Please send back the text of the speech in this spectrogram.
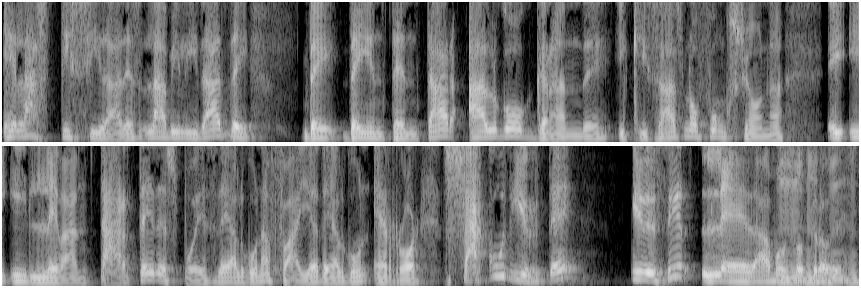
elasticidad, es la habilidad de, de, de intentar algo grande y quizás no funciona. Y, y, levantarte después de alguna falla, de algún error, sacudirte y decir, le damos otra vez.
